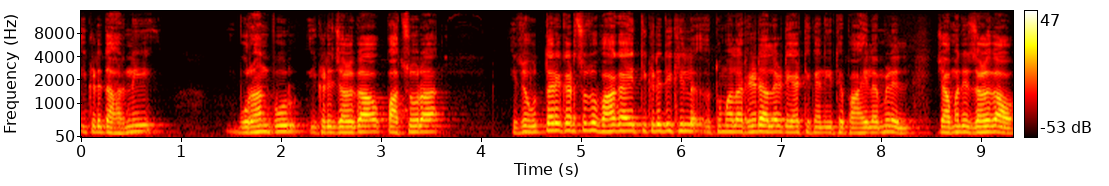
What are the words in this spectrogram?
इकडे धारणी बुऱ्हाणपूर इकडे जळगाव पाचोरा. इथे जो उत्तरेकडचा जो भाग आहे तिकडे देखील तुम्हाला रेड अलर्ट या ठिकाणी इथे पाहायला मिळेल ज्यामध्ये जळगाव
